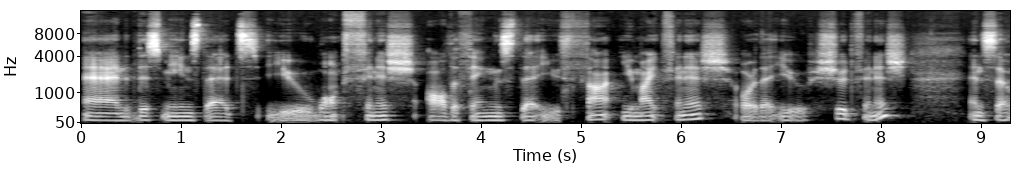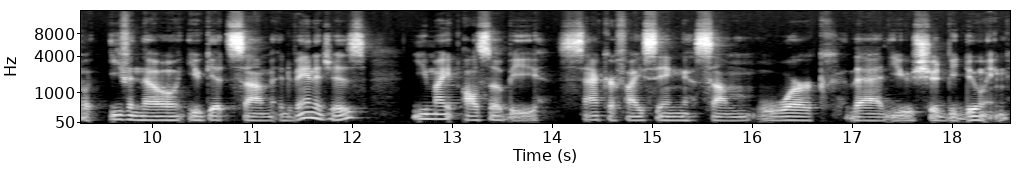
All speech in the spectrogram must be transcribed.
And this means that you won't finish all the things that you thought you might finish or that you should finish. And so, even though you get some advantages, you might also be sacrificing some work that you should be doing.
